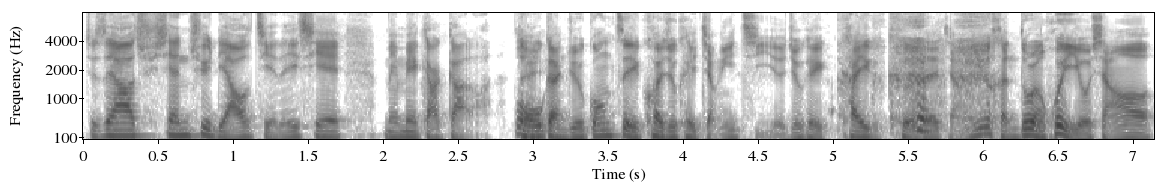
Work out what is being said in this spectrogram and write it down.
就是要去先去了解的一些美美嘎嘎啦。哇，对我感觉光这一块就可以讲一集了，就可以开一个课在讲，因为很多人会有想要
